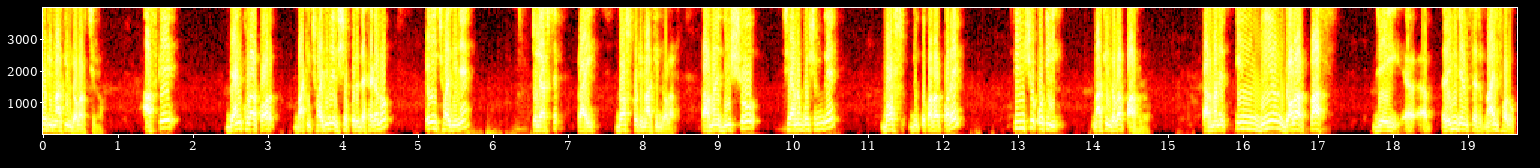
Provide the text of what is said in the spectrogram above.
কোটি মার্কিন ডলার ছিল। আজকে ব্যাংক খোলার পর বাকি ছয় দিনের হিসাব করে দেখা গেল এই ছয় দিনে চলে আসছে প্রায় দশ কোটি মার্কিন ডলার। তার মানে দুইশো ছিয়ানব্বই সঙ্গে দশ যুক্ত করার পরে তিনশো কোটি মার্কিন ডলার পার হলো। তার মানে তিন বিলিয়ন ডলার প্লাস যে রেমিডেন্সের মাইল ফলক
